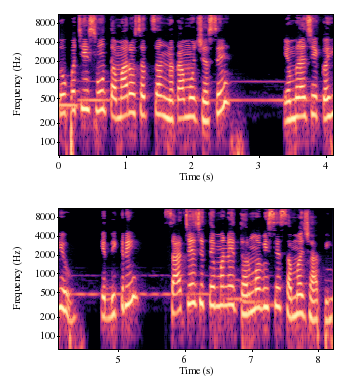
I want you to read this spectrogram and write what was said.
તો પછી શું તમારો સત્સંગ નકામો જશે? યમરાજે કહ્યું, કે દીકરી સાચે જ તે મને ધર્મ વિશે સમજ આપી.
